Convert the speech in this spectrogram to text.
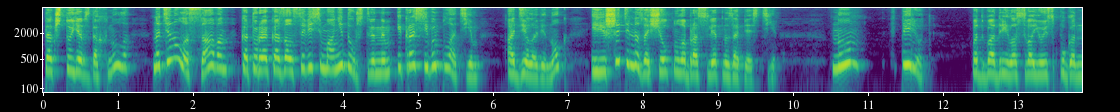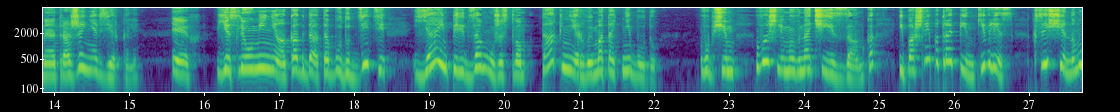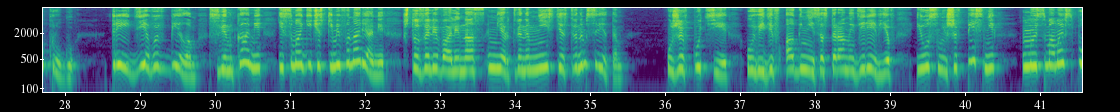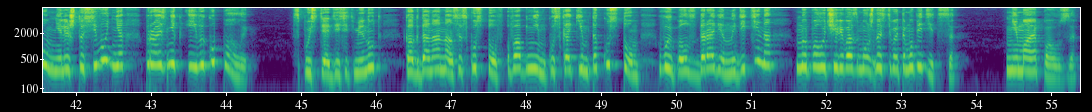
Так что я вздохнула, натянула саван, который оказался весьма недурственным и красивым платьем, одела венок и решительно защелкнула браслет на запястье. «Ну, вперед!» – подбодрила свое испуганное отражение в зеркале. «Эх, если у меня когда-то будут дети, я им перед замужеством так нервы мотать не буду». В общем, вышли мы в ночи из замка и пошли по тропинке в лес к священному кругу. Три девы в белом, с венками и с магическими фонарями, что заливали нас мертвенным неестественным светом. Уже в пути, увидев огни со стороны деревьев и услышав песни, мы с мамой вспомнили, что сегодня праздник Ивы Купалы. Спустя десять минут, когда на нас из кустов в обнимку с каким-то кустом выпал здоровенный детина, мы получили возможность в этом убедиться. Немая пауза.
